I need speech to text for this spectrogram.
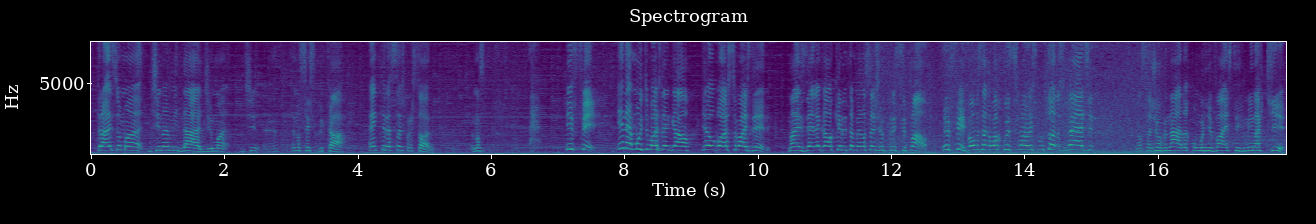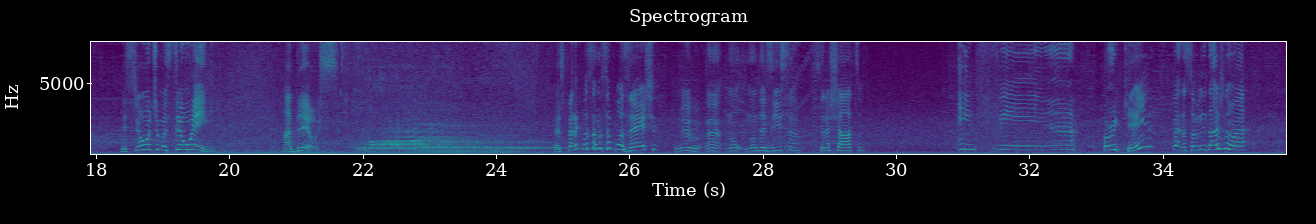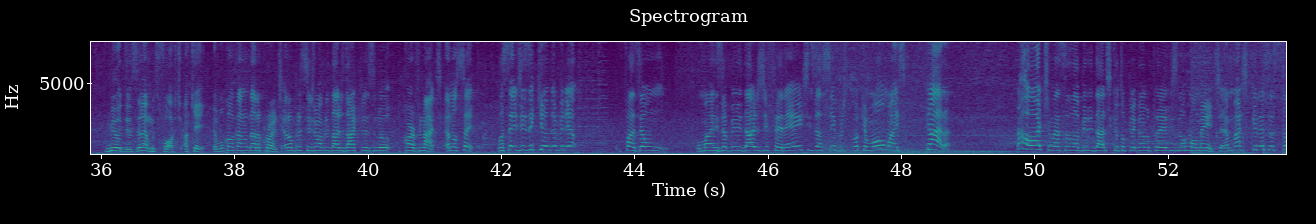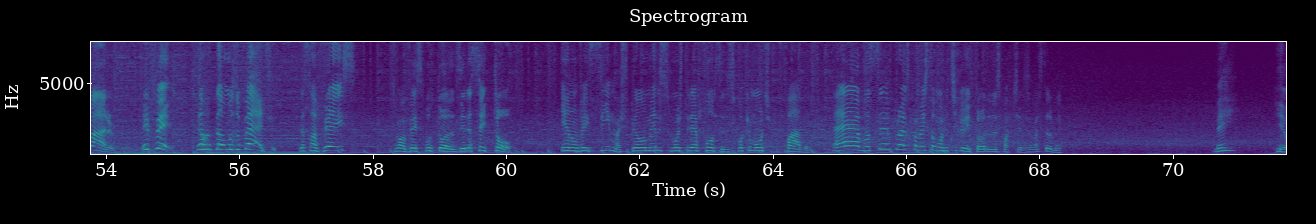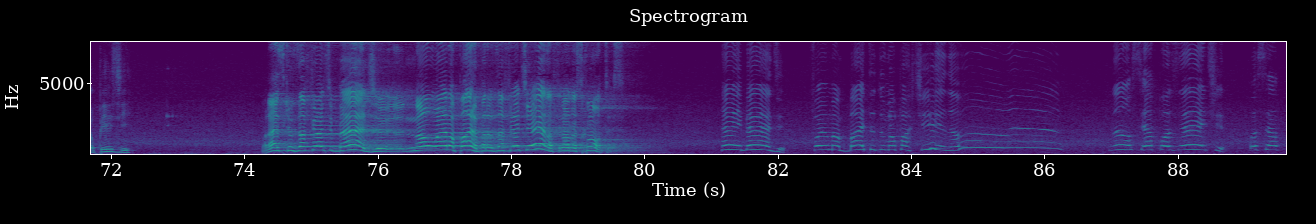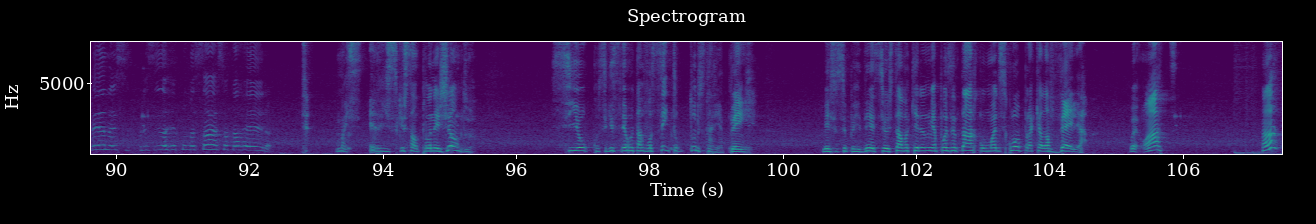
Traz uma dinamidade, uma... Di... Eu não sei explicar. É interessante pra história. Eu não... Enfim, ele é muito mais legal e eu gosto mais dele. Mas é legal que ele também não seja o principal. Enfim, vamos acabar com isso de uma vez por todas, Bad. Nossa jornada como rivais termina aqui. Nesse último Steel Wing. Adeus. Eu espero que você não se aposente. Digo, é, não, não desista. Seria chato. Enfim. É... Hurricane? Pera, essa habilidade não é. Meu Deus, ele é muito forte. Ok, eu vou colocar no lugar do Crunch. Eu não preciso de uma habilidade Darkness no Corviknight. Eu não sei. Vocês dizem que eu deveria fazer um, umas habilidades diferentes assim para os Pokémon, mas, cara, tá ótimo essas habilidades que eu tô pegando pra eles normalmente. É mais do que necessário. Enfim, derrotamos o Bad. Dessa vez, de uma vez por todas, ele aceitou. Eu não venci, mas pelo menos mostrei a força desse Pokémon tipo fada. É, você praticamente tomou hit kill em todas as partidas, mas tudo bem. Bem, eu perdi. Parece que o desafiante Bad não era para para o desafiante E, no final das contas. Hey, Bad! Foi uma baita de uma partida! Uh, é. Não se aposente! Você apenas precisa recomeçar essa carreira. Mas era isso que eu estava planejando. Se eu conseguisse derrotar você, então tudo estaria bem. Mesmo se eu perdesse, eu estava querendo me aposentar como uma desculpa para aquela velha. Wait, what? Hã?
